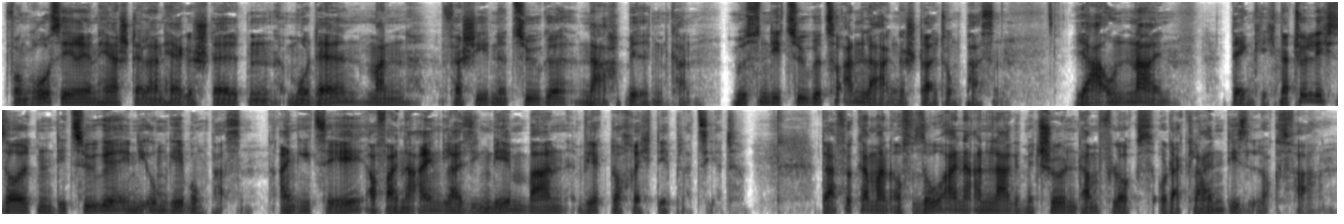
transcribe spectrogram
von Großserienherstellern hergestellten Modellen man verschiedene Züge nachbilden kann. Müssen die Züge zur Anlagengestaltung passen? Ja und nein, denke ich. Natürlich sollten die Züge in die Umgebung passen. Ein ICE auf einer eingleisigen Nebenbahn wirkt doch recht deplatziert. Dafür kann man auf so eine Anlage mit schönen Dampfloks oder kleinen Dieselloks fahren.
